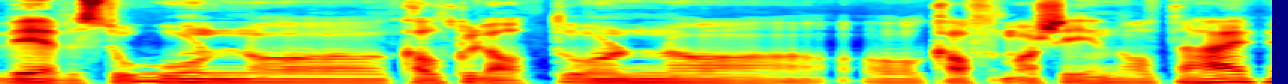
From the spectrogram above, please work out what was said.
vevestolen og kalkulatoren og, og kaffemaskinen og alt det her.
